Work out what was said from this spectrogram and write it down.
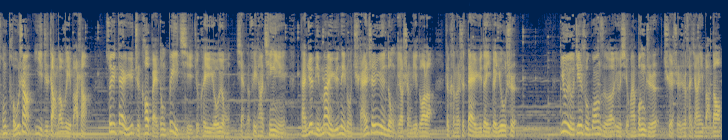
从头上一直长到尾巴上。所以带鱼只靠摆动背鳍就可以游泳，显得非常轻盈，感觉比鳗鱼那种全身运动要省力多了。这可能是带鱼的一个优势，又有金属光泽，又喜欢绷直，确实是很像一把刀。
